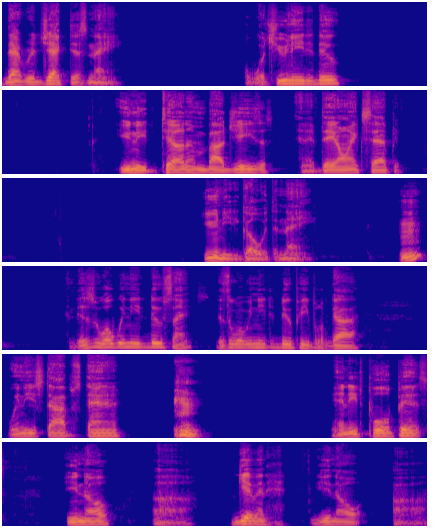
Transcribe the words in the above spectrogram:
that reject this name. But what you need to do, you need to tell them about Jesus. And if they don't accept it, you need to go with the name. Hmm? And this is what we need to do, saints. This is what we need to do, people of God. We need to stop standing in these pulpits, you know, uh, giving, you know, uh,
